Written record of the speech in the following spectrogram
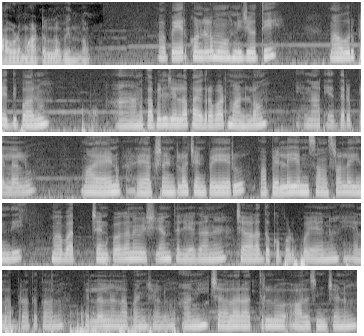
ఆవిడ మాటల్లో విందాం. మా పేరు కొండల మోహిని జ్యోతి. మా ఊరు పెద్దిపాలెం. అనకాపల్లి జిల్లా పైకరాబాద్ మండలం. నాకు ఇద్దరు పిల్లలు. మా ఆయన యాక్సిడెంట్లో చనిపోయారు. మా పెళ్ళి ఎనిమిది సంవత్సరాలు అయింది. మా భర్త చనిపోగానే విషయం తెలియగానే చాలా దుఃఖపడిపోయాను. ఎలా బ్రతకాలో పిల్లల్ని ఎలా పెంచాలో అని చాలా రాత్రులు ఆలోచించాను.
